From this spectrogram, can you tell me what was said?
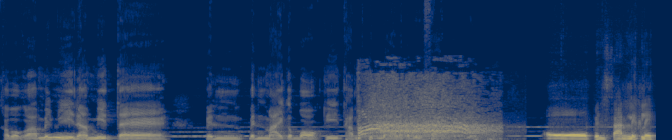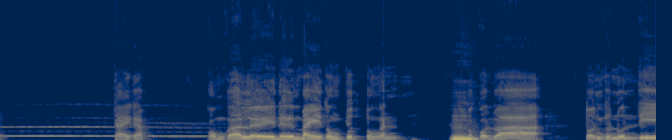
เขาบอกว่าไม่มีนะมีแต่ เป็นเป็นไม้กระบอกที่ทำขึ้นมาแล้วก็เป็นศาลเล็กอ๋อ เป็นสารเล็กๆใช่ครับ ผมก็เลยเดินไปตรงจุดตรงนั้น ๆ อืมปรากฏว่าต้นขนุนที่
